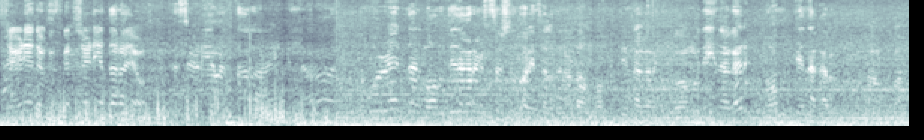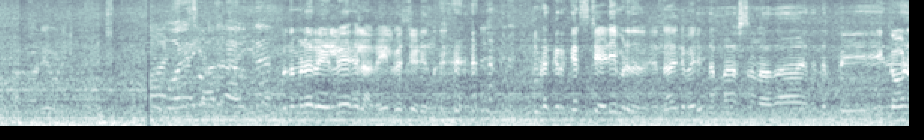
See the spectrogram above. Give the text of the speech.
സ്റ്റേഡിയം സ്റ്റേഡിയം എത്താറായോ? സ്റ്റേഡിയം എത്താറായിട്ടില്ല. മുഴുവൻ ഗോമതി നഗർ എക്സ്റ്റേഷൻ എന്ന് പറയും സ്ഥലത്തിന് കേട്ടോ ഗോമതി നഗർ ഗോമതി നഗർ ഗോമതി നഗർ. ഇപ്പൊ നമ്മുടെ റെയിൽവേ അല്ല റെയിൽവേ സ്റ്റേഡിയം. നമ്മുടെ ക്രിക്കറ്റ് സ്റ്റേഡിയം വരുന്നത്. എന്താ അതിന്റെ പേര്? ഇന്റർനാഷണൽ അതാ ഇതിന്റെ പേര്. ഇക്കോണ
